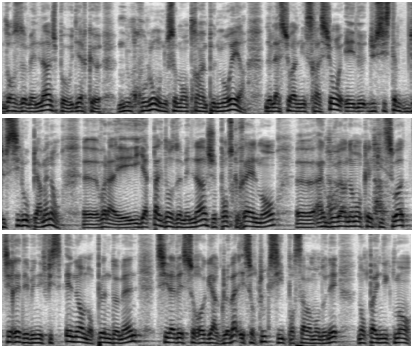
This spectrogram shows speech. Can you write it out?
Dans ce domaine-là, je peux vous dire que nous croulons, nous sommes en train un peu de mourir de la suradministration et du système de silo permanent. Euh, voilà. Et il n'y a pas que dans ce domaine-là. Je pense que réellement, euh, un gouvernement quel qu'il soit tirait des bénéfices énormes dans plein de domaines s'il avait ce regard global et surtout que si, pour ça, à un moment donné, non pas uniquement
